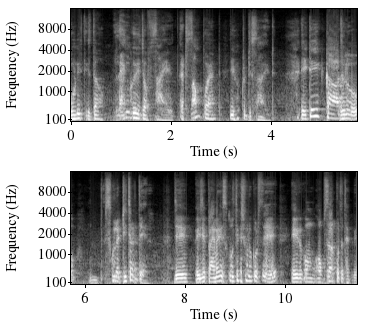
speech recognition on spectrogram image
গণিত is the language of science at some point you have to decide এইটাই কাজ হলো স্কুলের টিচারদের যে এই যে প্রাইমারি স্কুল থেকে শুরু করছে, এইরকম অবজার্ভ করতে থাকবে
